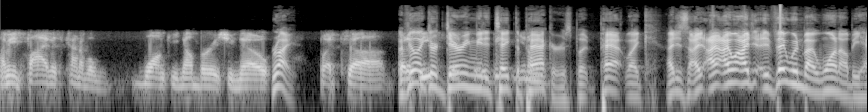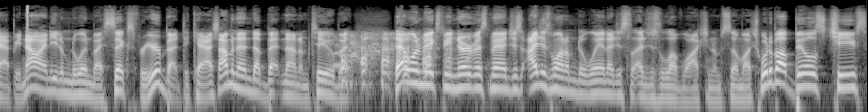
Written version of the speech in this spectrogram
I mean, five is kind of a wonky number, as you know. Right. But, uh, but I feel like they're daring me to take the Packers. But Pat, like I just, I, I, I, if they win by one, I'll be happy. Now I need them to win by six for your bet to cash. I'm gonna end up betting on them too. But that one makes me nervous, man. Just, I just want them to win. I just, I just love watching them so much. What about Bills Chiefs?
